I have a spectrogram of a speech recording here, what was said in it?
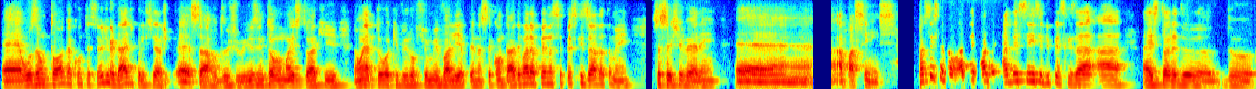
é, usam toga aconteceu de verdade, que eles tiraram é, sarro do juiz. Então é uma história que não é à toa que virou filme, vale a pena ser contada e vale a pena ser pesquisada também, se vocês tiverem é, a paciência. Paciência não, a, a, a, decência de pesquisar a, a história do, do,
